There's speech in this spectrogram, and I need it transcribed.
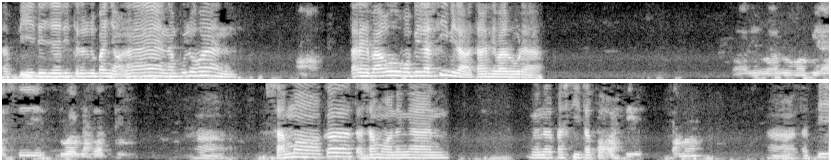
Tapi dia jadi terlalu banyak lah kan. 60 kan. Tarikh baru mobilasi bila? Tarikh baru dah. hari baru mobilasi 2 bulan 1. Ha. Sama ke tak sama dengan mengenal pasti Tak tapak? pasti sama. Ha, tapi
